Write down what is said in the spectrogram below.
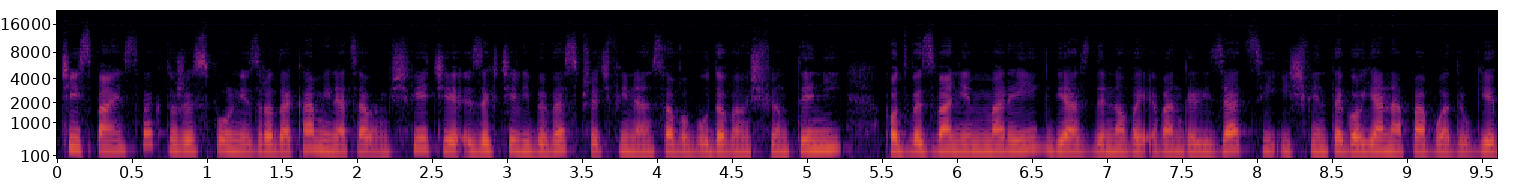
Ci z Państwa, którzy wspólnie z rodakami na całym świecie zechcieliby wesprzeć finansowo budowę świątyni pod wezwaniem Maryi Gwiazdy Nowej Ewangelizacji i świętego Jana Pawła II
